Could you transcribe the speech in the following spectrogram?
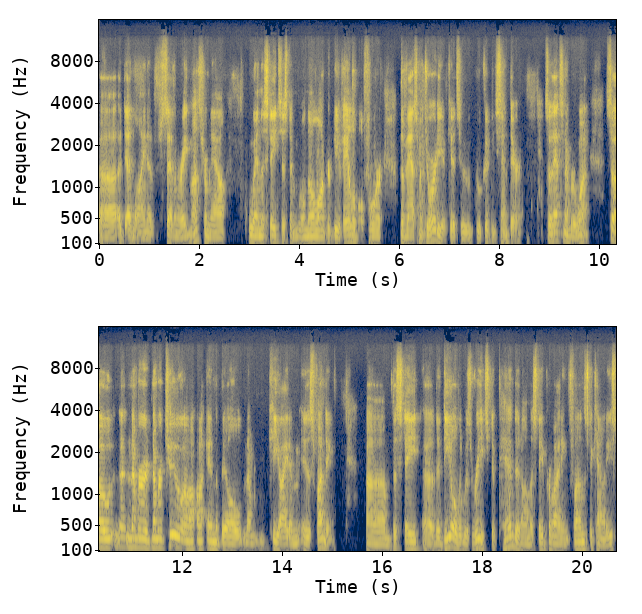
uh, a deadline of seven or eight months from now when the state system will no longer be available for the vast majority of kids who, who could be sent there. So that's number one. So number number two uh, uh, in the bill, number, key item is funding. Um, the state, uh, the deal that was reached depended on the state providing funds to counties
